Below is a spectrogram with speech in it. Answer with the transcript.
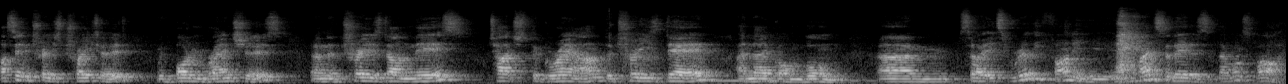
I've seen trees treated with bottom branches, and the tree has done this, touched the ground, the tree's dead, and they've gone boom. Um, so it's really funny. Plants are there, to, they want to survive.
